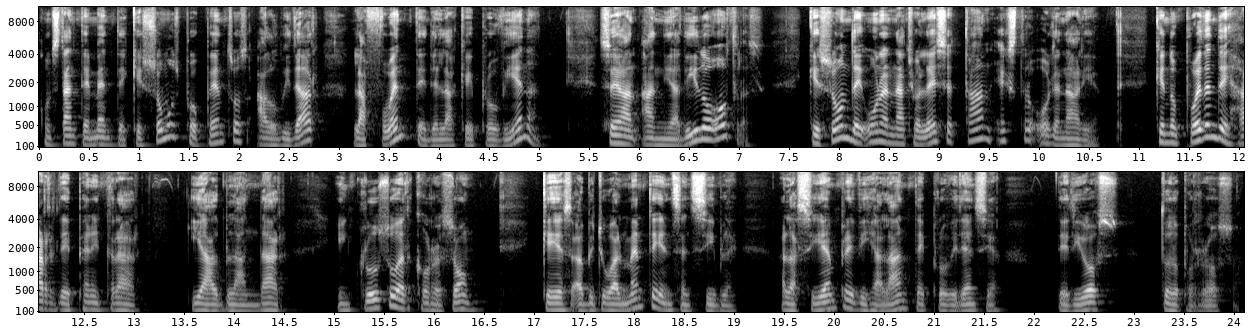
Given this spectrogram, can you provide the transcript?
constantemente que somos propensos a olvidar la fuente de la que provienen, se han añadido otras que son de una naturaleza tan extraordinaria que no pueden dejar de penetrar y ablandar incluso el corazón, que es habitualmente insensible a la siempre vigilante providencia de Dios Todopoderoso.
